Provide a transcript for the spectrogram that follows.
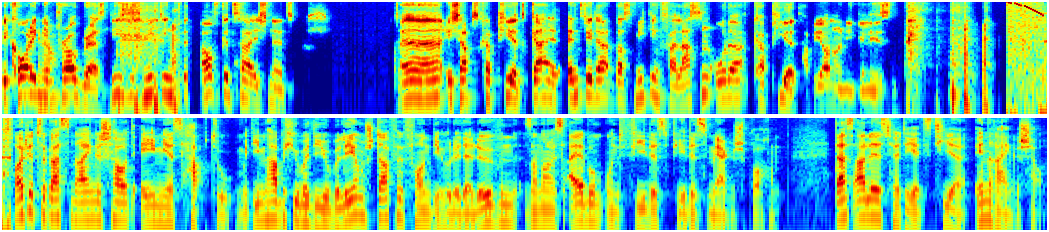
Recording genau. in progress. Dieses Meeting wird aufgezeichnet. Äh, ich habe es kapiert. Geil. Entweder das Meeting verlassen oder kapiert. Habe ich auch noch nie gelesen. Heute zu Gast reingeschaut Amias Haptu. Mit ihm habe ich über die Jubiläumsstaffel von Die Hülle der Löwen, sein neues Album und vieles, vieles mehr gesprochen. Das alles hört ihr jetzt hier in Reingeschaut.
